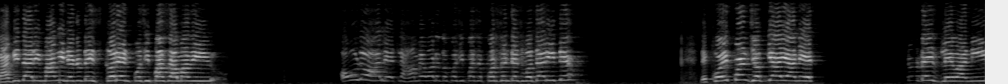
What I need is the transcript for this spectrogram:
ભાગીદારી માંગીને એડવર્ટાઈઝ કરે ને પછી પાછા અમારી અવડો હાલે. એટલે સામે વાળો તો પછી પાછા પર્સન્ટેજ વધારી દે. એટલે કોઈ પણ જગ્યાએ આને એડવર્ટાઈઝ લેવાની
